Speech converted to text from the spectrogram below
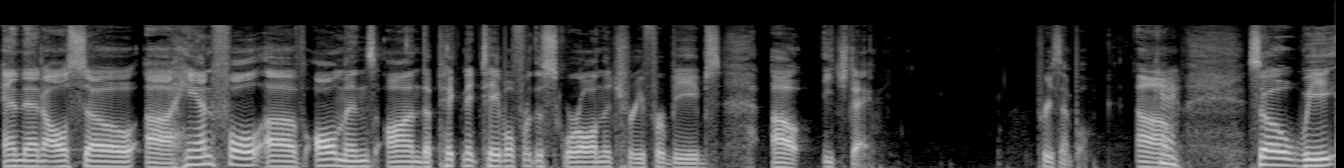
And then also a handful of almonds on the picnic table for the squirrel on the tree for Beebs uh, each day. Pretty simple. Um, Okay. So we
